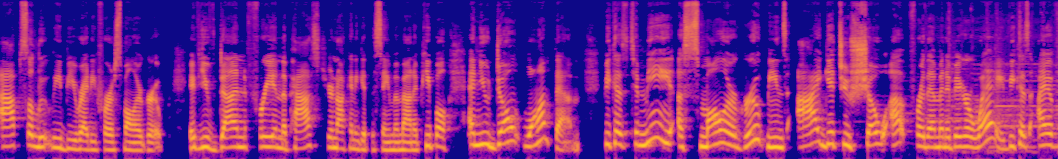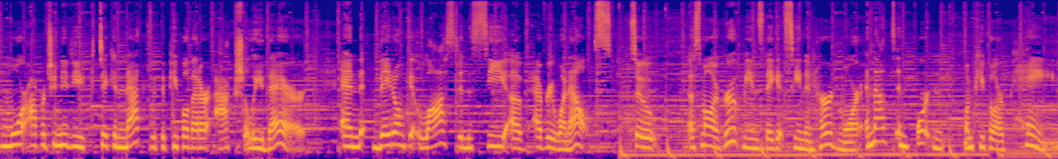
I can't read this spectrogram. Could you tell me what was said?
absolutely be ready for a smaller group. If you've done free in the past, you're not going to get the same amount of people and you don't want them because to me, a smaller group means I get to show up for them in a bigger way because I have more opportunity to connect with the people that are actually there and they don't get lost in the sea of everyone else. So a smaller group means they get seen and heard more. And that's important when people are paying.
